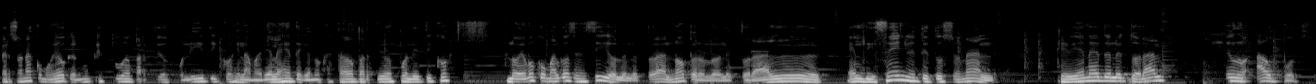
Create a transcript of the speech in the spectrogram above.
personas como yo que nunca estuve en partidos políticos y la mayoría de la gente que nunca ha estado en partidos políticos, lo vemos como algo sencillo, lo electoral, no, pero lo electoral, el diseño institucional que viene de lo electoral, tiene unos outputs,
